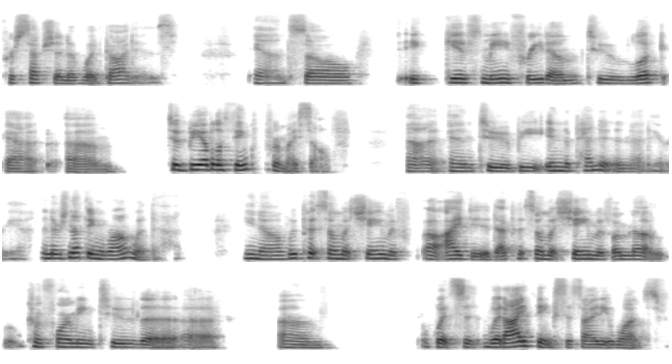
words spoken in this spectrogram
perception of what God is. And so it gives me freedom to look at, um, to be able to think for myself uh, and to be independent in that area. And there's nothing wrong with that. You know, we put so much shame if uh, I did, I put so much shame if I'm not conforming to the, uh, um, what, what I think society wants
